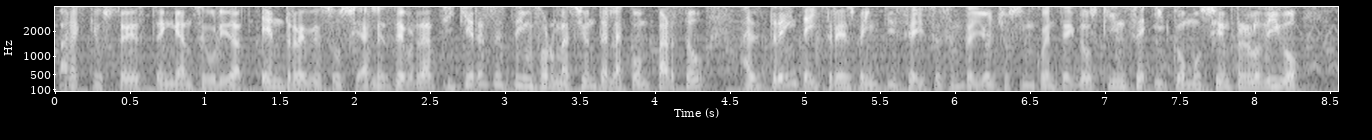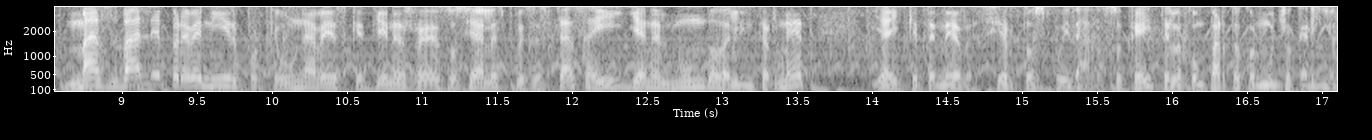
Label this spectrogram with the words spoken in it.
para que ustedes tengan seguridad en redes sociales. De verdad, si quieres esta información te la comparto al 33 26 68 52 15 y como siempre lo digo, más vale prevenir porque una vez que tienes redes sociales, pues estás ahí ya en el mundo del internet y hay que tener ciertos cuidados, ¿ok? Te lo comparto con mucho cariño.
